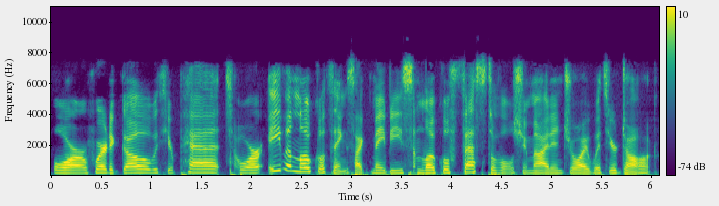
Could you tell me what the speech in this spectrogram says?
or where to go with your pet, or even local things like maybe some local festivals you might enjoy with your dog.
